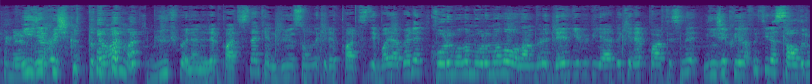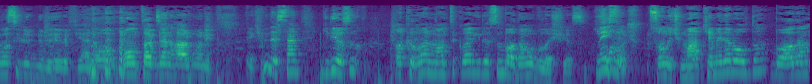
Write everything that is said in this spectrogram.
iyice kışkırttı tamam mı? Büyük böyle hani rap partisi derken düğün sonundaki rap partisi değil. Bayağı böyle korumalı morumalı olan böyle dev gibi bir yerdeki rap partisine ninja kıyafetiyle saldırmasıyla ünlü bir herif. Yani o Bone Thugs and Harmony ekibinde sen gidiyorsun akıl var, mantık var gidiyorsun bu adama bulaşıyorsun. Neyse. Sonuç? Sonuç mahkemeler oldu. Bu adam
